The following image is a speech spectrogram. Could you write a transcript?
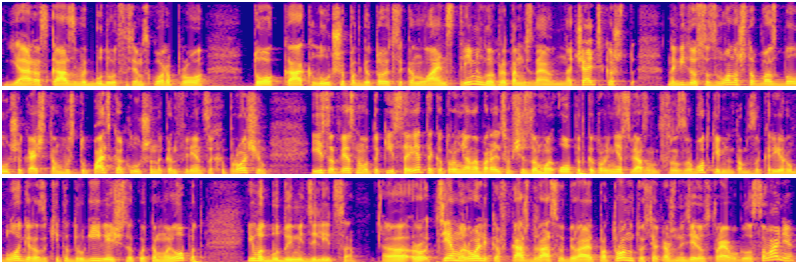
Я рассказывать буду вот совсем скоро про то, как лучше подготовиться к онлайн-стримингу, например, там, не знаю, на чатика, на видео созвона, чтобы у вас было лучше качество, там, выступать как лучше на конференциях и прочем. И, соответственно, вот такие советы, которые у меня набрались вообще за мой опыт, который не связан с разработкой, именно там за карьеру блогера, за какие-то другие вещи, за какой-то мой опыт. И вот буду ими делиться. Э, темы роликов каждый раз выбирают патроны, то есть я каждую неделю устраиваю голосование,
